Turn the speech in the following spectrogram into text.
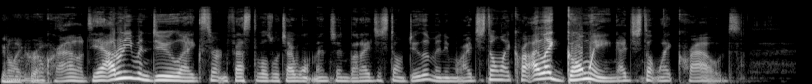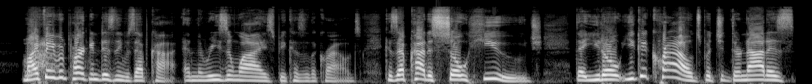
You don't like No crowds. crowds. Yeah, I don't even do like certain festivals, which I won't mention, but I just don't do them anymore. I just don't like crowd. I like going. I just don't like crowds. My ah. favorite park in Disney was Epcot, and the reason why is because of the crowds. Because Epcot is so huge that you don't you get crowds, but you, they're not as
